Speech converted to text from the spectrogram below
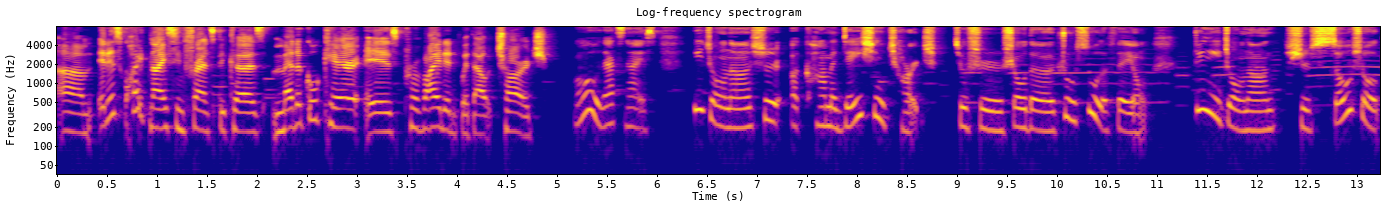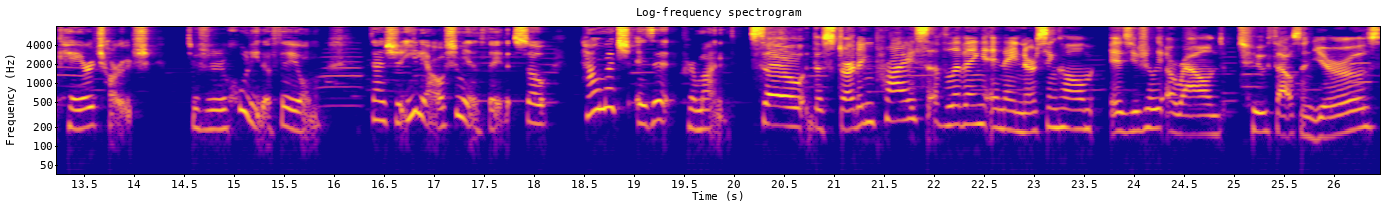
Um, it is quite nice in France because medical care is provided without charge. Oh, that's nice. 一种呢是 accommodation charge，就是收的住宿的费用； 另一种呢是 social care charge，就是护理的费用嘛。但是医疗是免费的。So how much is it per month? So the starting price of living in a nursing home is usually around 2,000 euros,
